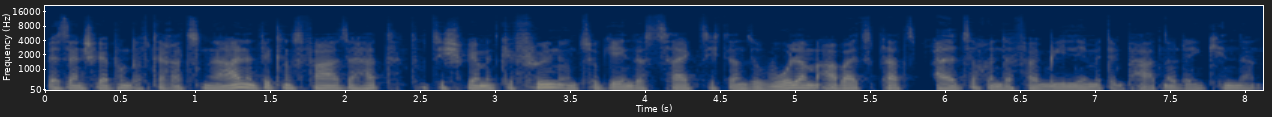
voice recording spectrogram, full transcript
Wer seinen Schwerpunkt auf der rationalen Entwicklungsphase hat, tut sich schwer mit Gefühlen umzugehen. Das zeigt sich dann sowohl am Arbeitsplatz als auch in der Familie mit dem Partner oder den Kindern.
